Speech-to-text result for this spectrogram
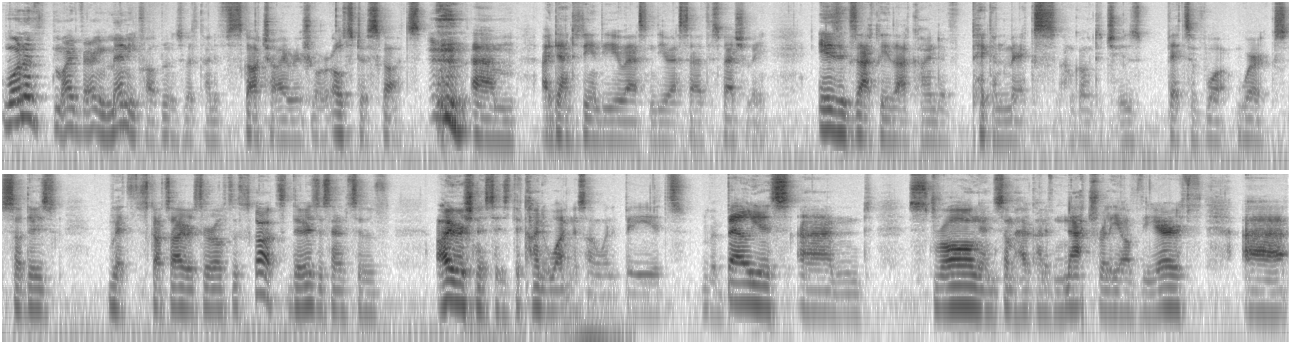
one of my very many problems with kind of Scotch Irish or Ulster Scots um, identity in the US and the US South especially is exactly that kind of pick and mix. I'm going to choose bits of what works. So there's with Scots Irish or Ulster Scots, there is a sense of Irishness is the kind of whiteness I want to be. It's rebellious and strong and somehow kind of naturally of the earth. Uh,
